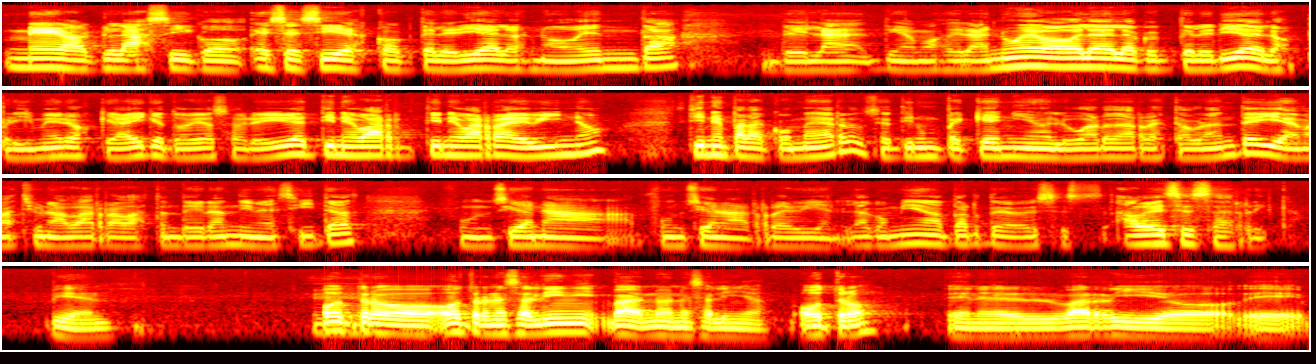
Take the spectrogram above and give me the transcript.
mega clásico. Ese sí es coctelería de los 90, de la, digamos, de la nueva ola de la coctelería, de los primeros que hay que todavía sobrevive. Tiene, bar, tiene barra de vino, tiene para comer, o sea, tiene un pequeño lugar de restaurante y además tiene una barra bastante grande y mesitas. Funciona, funciona re bien. La comida aparte a veces, a veces es rica. Bien. Eh, Otro, otro en esa línea, va, no en esa línea, otro, en el barrio de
